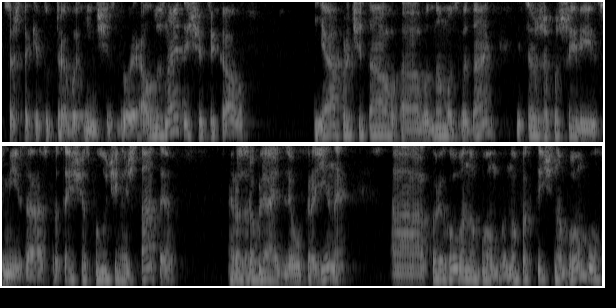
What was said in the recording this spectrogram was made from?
все ж таки тут треба інші зброї. Але ви знаєте, що цікаво? Я прочитав в одному з видань, і це вже поширюють змі зараз про те, що Сполучені Штати розробляють для України кориговану бомбу. Ну фактично бомбу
